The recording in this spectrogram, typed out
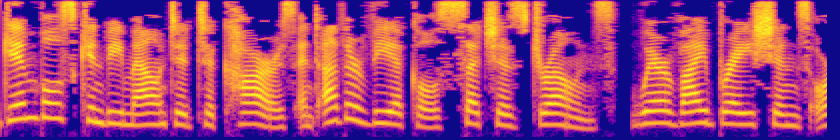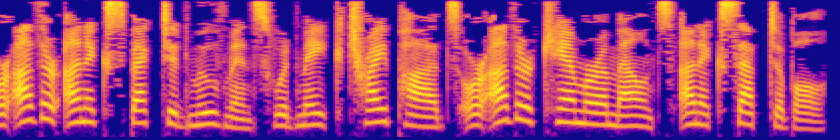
Gimbals can be mounted to cars and other vehicles such as drones, where vibrations or other unexpected movements would make tripods or other camera mounts unacceptable.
